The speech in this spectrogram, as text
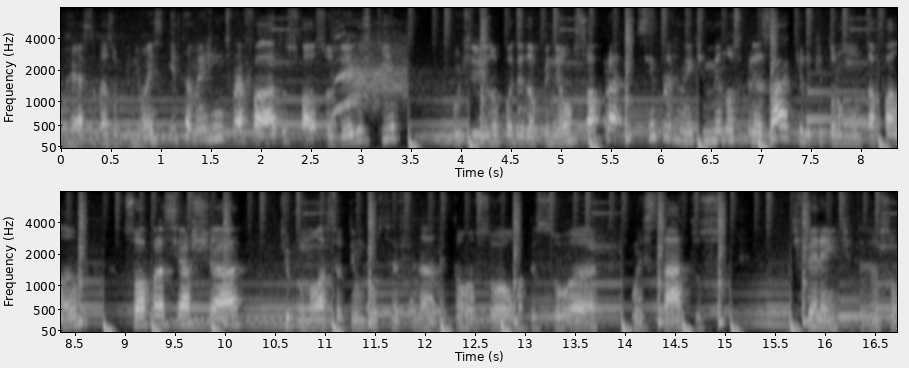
o resto das opiniões. E também a gente vai falar dos falsos leigos que utilizam o poder da opinião só para simplesmente menosprezar aquilo que todo mundo tá falando, só para se achar tipo, nossa, eu tenho um gosto refinado, então eu sou uma pessoa com status diferente, entendeu? Eu sou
